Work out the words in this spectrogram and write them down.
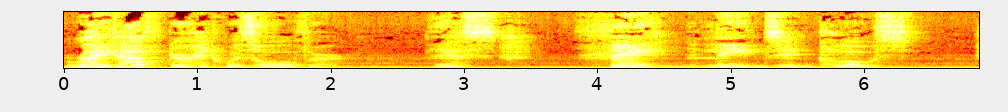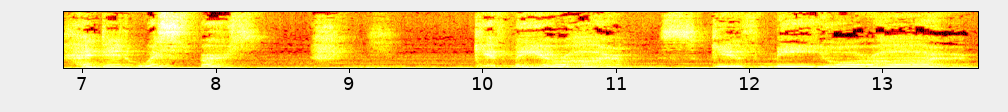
right after it was over, this thing leans in close and it whispers, Give me your arms. Give me your arms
